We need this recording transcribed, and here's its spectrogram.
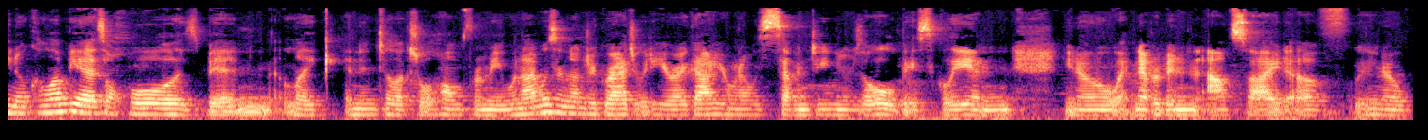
You know, Columbia as a whole has been like an intellectual home for me. When I was an undergraduate here, I got here when I was 17 years old, basically, and, you know, I'd never been outside of, you know,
